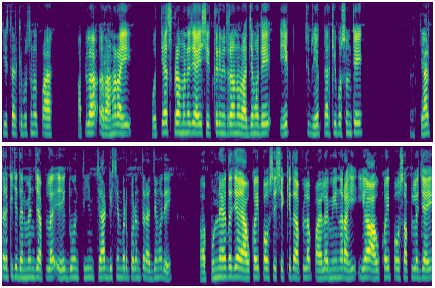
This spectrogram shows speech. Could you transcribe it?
तीस तारखेपासूनच पा आपल्याला राहणार आहे. व त्याचप्रमाणे जे आहे शेतकरी मित्रांनो राज्यामध्ये एक एक तारखेपासून ते चार तारखेच्या दरम्यान जे आपला एक दोन तीन चार डिसेंबरपर्यंत राज्यामध्ये पुन्हा एकदा जे आहे अवकाळी पावसाची शक्यता आपल्याला पाहायला मिळणार आहे. या अवकाळी पाऊस आपला जे आहे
